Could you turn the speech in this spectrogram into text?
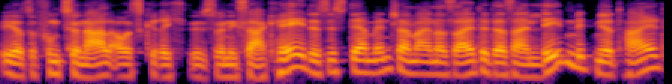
eher so funktional ausgerichtet ist. Wenn ich sage, hey, das ist der Mensch an meiner Seite, der sein Leben mit mir teilt,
